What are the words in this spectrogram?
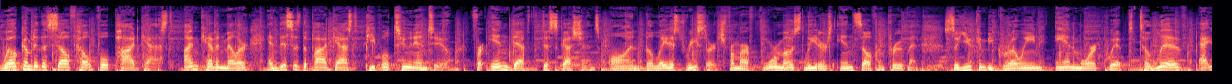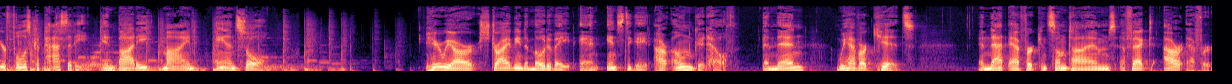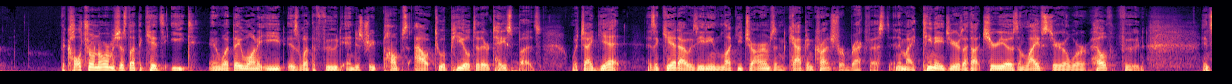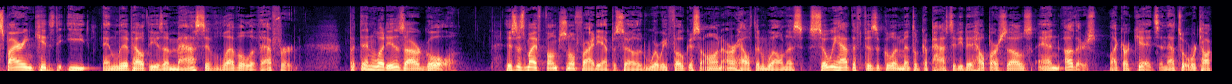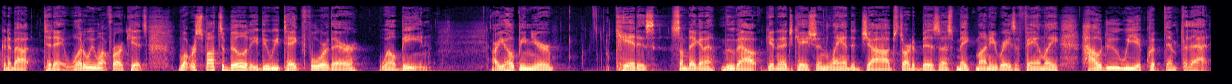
Welcome to the Self Helpful Podcast. I'm Kevin Miller, and this is the podcast people tune into for in depth discussions on the latest research from our foremost leaders in self improvement so you can be growing and more equipped to live at your fullest capacity in body, mind, and soul. Here we are striving to motivate and instigate our own good health. And then we have our kids and that effort can sometimes affect our effort. The cultural norm is just let the kids eat, and what they want to eat is what the food industry pumps out to appeal to their taste buds, which I get. As a kid, I was eating Lucky Charms and Captain Crunch for breakfast, and in my teenage years, I thought Cheerios and Life cereal were health food. Inspiring kids to eat and live healthy is a massive level of effort. But then what is our goal? This is my Functional Friday episode where we focus on our health and wellness so we have the physical and mental capacity to help ourselves and others, like our kids. And that's what we're talking about today. What do we want for our kids? What responsibility do we take for their well being? Are you hoping your kid is someday going to move out, get an education, land a job, start a business, make money, raise a family. How do we equip them for that?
